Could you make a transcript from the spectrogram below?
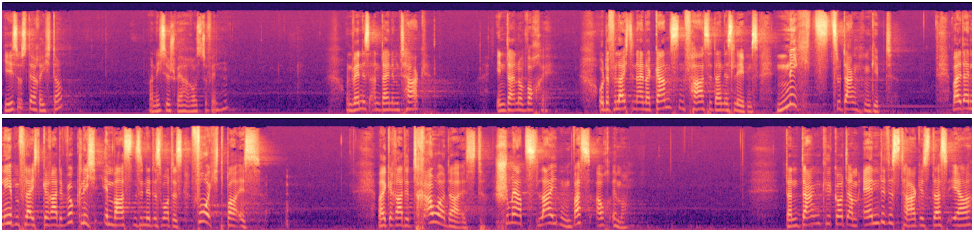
Jesus der Richter? War nicht so schwer herauszufinden. Und wenn es an deinem Tag, in deiner Woche oder vielleicht in einer ganzen Phase deines Lebens nichts zu danken gibt, weil dein Leben vielleicht gerade wirklich im wahrsten Sinne des Wortes furchtbar ist, weil gerade Trauer da ist, Schmerz, Leiden, was auch immer, dann danke Gott am Ende des Tages, dass er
